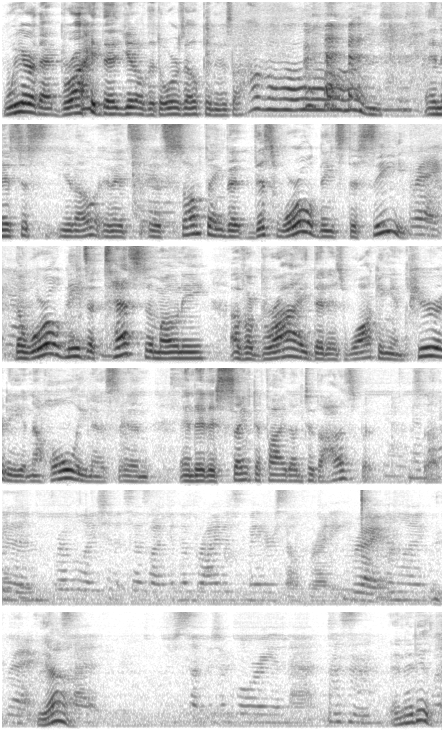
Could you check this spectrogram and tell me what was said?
We are that bride that you know the doors open and it's like ah, and, and it's just you know and it's it's something that this world needs to see. Right. The world needs a testimony of a bride that is walking in purity and holiness and and it is sanctified unto the husband. That's So, good. Revelation, it says like, and the bride has made herself ready. Right. And like, Right. yeah, there's that, there's, some, there's a glory in that. Mm-hmm. and it is. Like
